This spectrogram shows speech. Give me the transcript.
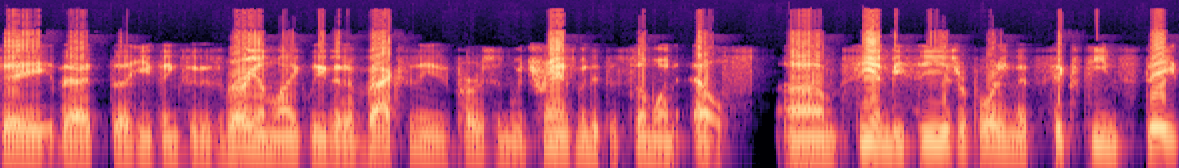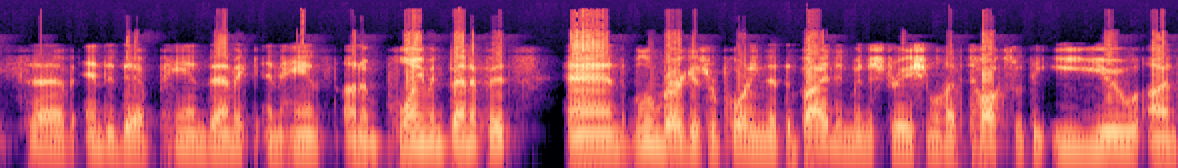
say that uh, he thinks it is very unlikely that a vaccinated person would transmit it to someone else. Um, CNBC is reporting that 16 states have ended their pandemic enhanced unemployment benefits. And Bloomberg is reporting that the Biden administration will have talks with the EU on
